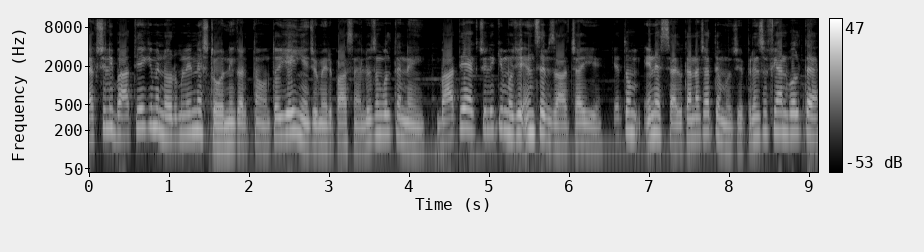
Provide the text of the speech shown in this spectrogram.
एक्चुअली बात यह की मैं नॉर्मली इन्हें स्टोर नहीं करता हूँ तो यही है जो मेरे पास है। लुजिंग बोलते नहीं। बात यह एक्चुअली की मुझे इनसे ज़्यादा चाहिए। क्या तुम इन्हें सेल करना चाहते हो मुझे? प्रिंसिफियान बोलता है,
